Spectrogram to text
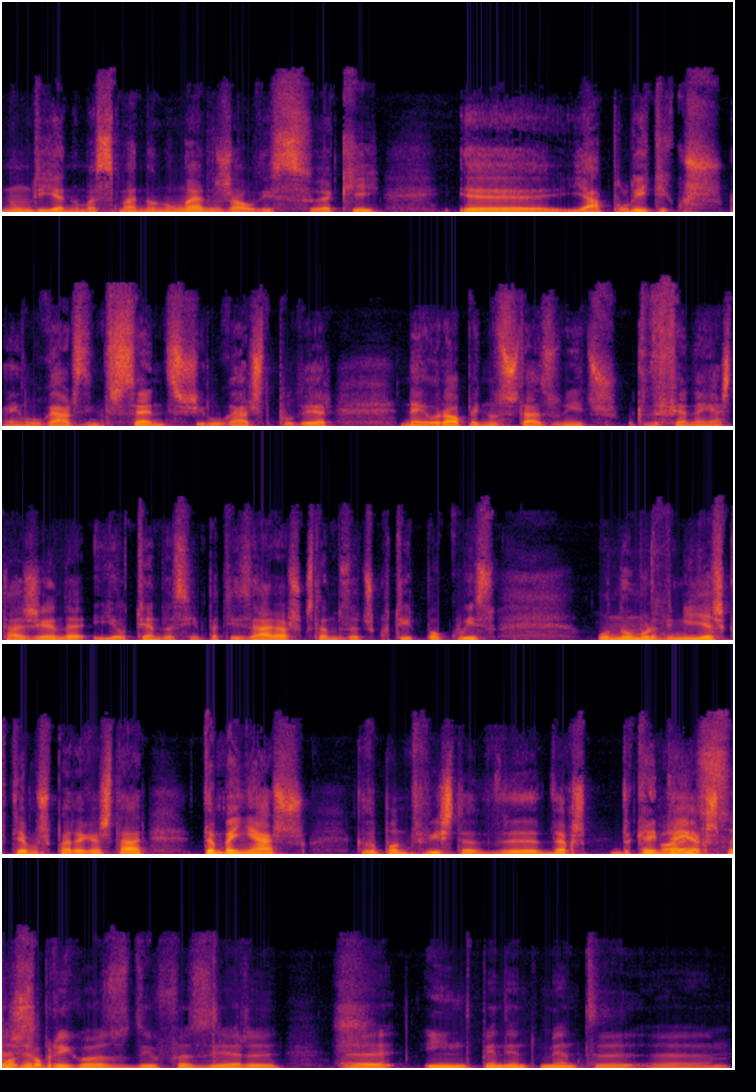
num dia, numa semana ou num ano, já o disse aqui, uh, e há políticos em lugares interessantes e lugares de poder na Europa e nos Estados Unidos que defendem esta agenda, e eu tendo a simpatizar, acho que estamos a discutir pouco isso. O número de milhas que temos para gastar, também acho que do ponto de vista de, de, de quem Embora tem a responsabilidade... seja perigoso de o fazer uh, independentemente uh,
